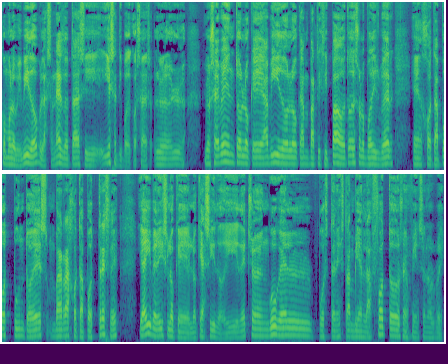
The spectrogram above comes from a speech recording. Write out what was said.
Cómo lo he vivido, las anécdotas y, ese tipo de cosas. Los eventos, lo que ha habido, lo que han participado, todo eso lo podéis ver en jpot.es barra jpot13 y ahí veréis lo que, lo que ha sido. Y de hecho en Google pues tenéis también las fotos, en fin, se nos ve.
